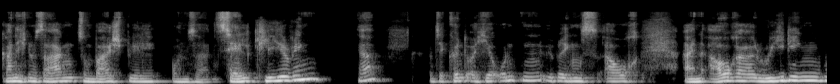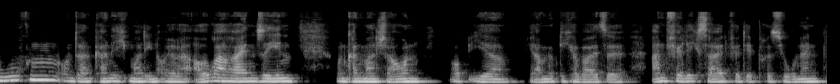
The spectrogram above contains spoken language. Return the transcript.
kann ich nur sagen, zum Beispiel unser Zellclearing, ja, und ihr könnt euch hier unten übrigens auch ein Aura-Reading buchen und dann kann ich mal in eure Aura reinsehen und kann mal schauen, ob ihr ja möglicherweise anfällig seid für Depressionen.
